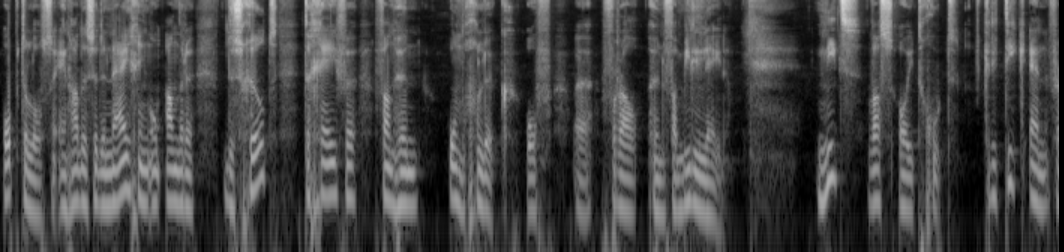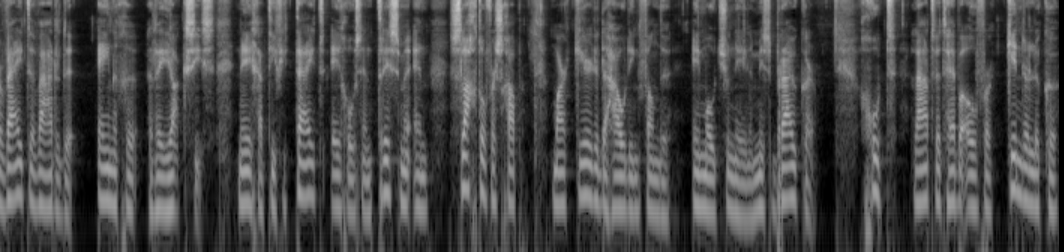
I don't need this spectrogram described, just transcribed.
op te lossen en hadden ze de neiging om anderen de schuld te geven van hun ongeluk of uh, vooral hun familieleden. Niets was ooit goed. Kritiek en verwijten waren de enige reacties. Negativiteit, egocentrisme en slachtofferschap markeerden de houding van de emotionele misbruiker. Goed, laten we het hebben over kinderlijke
